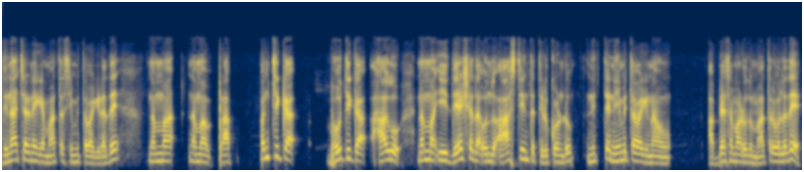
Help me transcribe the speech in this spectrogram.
ದಿನಾಚರಣೆಗೆ ಮಾತ್ರ ಸೀಮಿತವಾಗಿಡದೆ ನಮ್ಮ ನಮ್ಮ ಪ್ರಾ ಪಂಚಿಕ, ಭೌತಿಕ ಹಾಗೂ ನಮ್ಮ ಈ ದೇಶದ ಒಂದು ಆಸ್ತಿ ಅಂತ ತಿಳ್ಕೊಂಡು ನಿತ್ಯ ನಿಯಮಿತವಾಗಿ ನಾವು ಅಭ್ಯಾಸ ಮಾಡುವುದು ಮಾತ್ರವಲ್ಲದೆ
